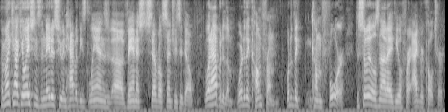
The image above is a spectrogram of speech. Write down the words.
By my calculations, the natives who inhabit these lands uh, vanished several centuries ago. What happened to them? Where did they come from? What did they come for? The soil is not ideal for agriculture.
